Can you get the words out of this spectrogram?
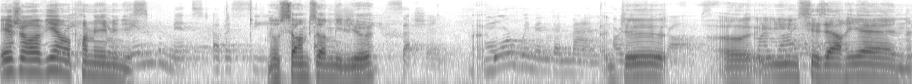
Et je reviens au premier ministre. Nous sommes au milieu de une césarienne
